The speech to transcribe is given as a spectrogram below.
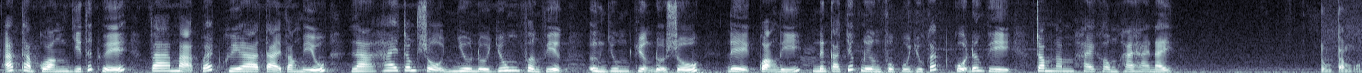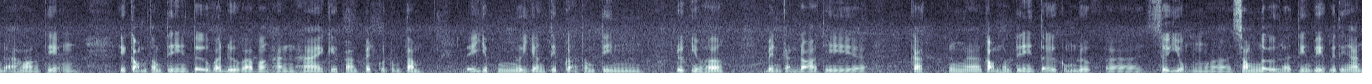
app tham quan di tích Huế và mã quét QR tại Văn Miếu là hai trong số nhiều nội dung phần việc ứng dụng chuyển đổi số để quản lý, nâng cao chất lượng phục vụ du khách của đơn vị trong năm 2022 này. Trung tâm cũng đã hoàn thiện cái cổng thông tin điện tử và đưa vào vận hành hai cái fanpage của trung tâm để giúp người dân tiếp cận thông tin được nhiều hơn. Bên cạnh đó thì các ờ, cổng thông tin điện tử cũng được ờ, sử dụng ờ, song ngữ là tiếng Việt với tiếng Anh.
